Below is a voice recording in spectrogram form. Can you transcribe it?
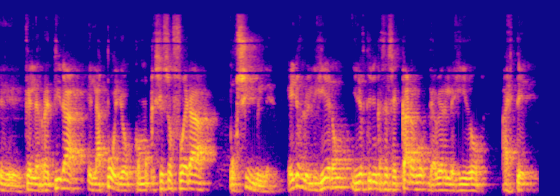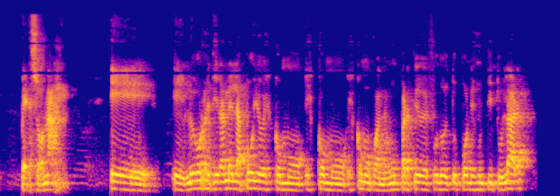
eh, que le retira el apoyo, como que si eso fuera posible. Ellos lo eligieron y ellos tienen que hacerse cargo de haber elegido a este personaje. Eh, eh, luego retirarle el apoyo es como, es, como, es como cuando en un partido de fútbol tú pones un titular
